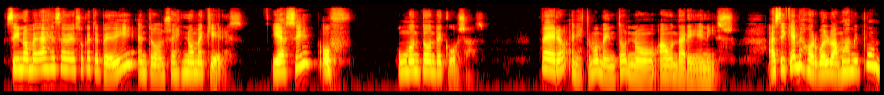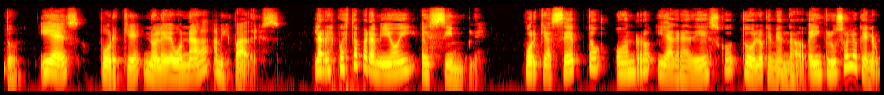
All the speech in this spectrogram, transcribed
Si no me das ese beso que te pedí, entonces no me quieres. Y así, uff, un montón de cosas. Pero en este momento no ahondaré en eso. Así que mejor volvamos a mi punto, y es ¿por qué no le debo nada a mis padres? La respuesta para mí hoy es simple, porque acepto, honro y agradezco todo lo que me han dado, e incluso lo que no.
